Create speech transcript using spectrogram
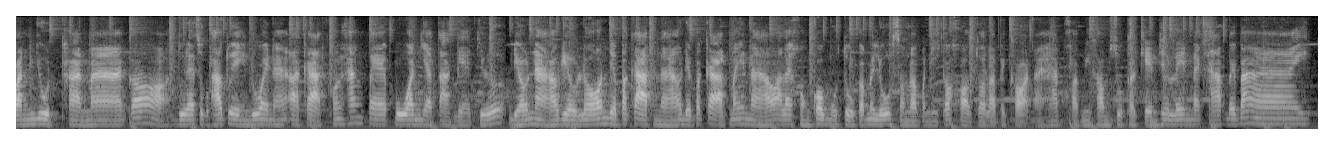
วันหยุดผ่านมาก็ดูแลสุขภาพตัวเองด้วยนะอากาศค่อนข้างแปรปรวนอย่าตากแดดเยอะเดี๋ยวหนาวเดี๋ยวร้อนเดี๋ยวประกาศหนาวเดี๋ยวประกาศไม่หนาวอะไรของกรมอุตุก็ไม่รู้สำหรับวันนี้ก็ขอตัวลาไปก่อนนะครับขอมีความสุขกับเกมที่เราเล่นนะครับบ๊ายบาย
